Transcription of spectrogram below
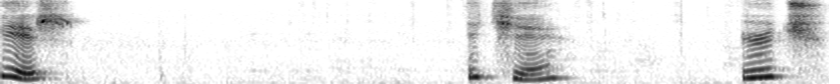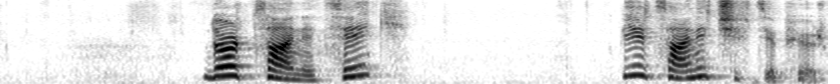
bir iki üç dört tane tek bir tane çift yapıyorum.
